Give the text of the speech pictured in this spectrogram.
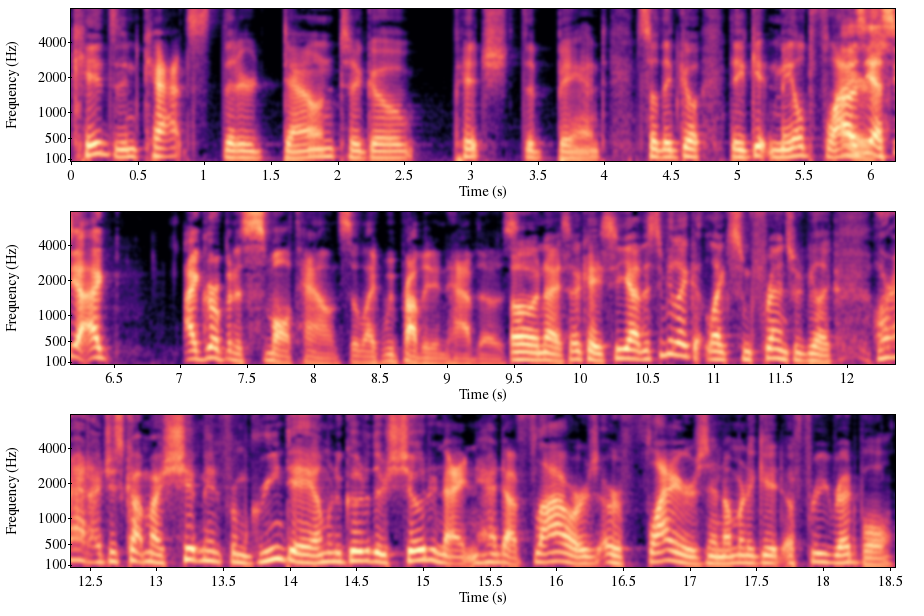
kids and cats that are down to go pitch the band. So they'd go, they'd get mailed flyers. Yes, yeah, I I grew up in a small town, so like we probably didn't have those. Oh, nice. Okay, so yeah, this would be like like some friends would be like, "All right, I just got my shipment from Green Day. I'm gonna go to their show tonight and hand out flowers or flyers, and I'm gonna get a free Red Bull."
